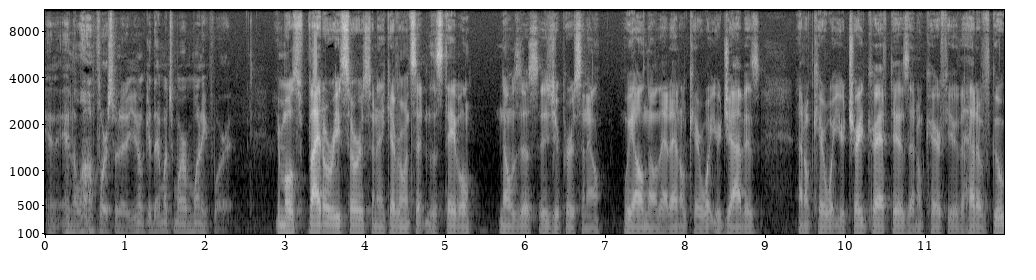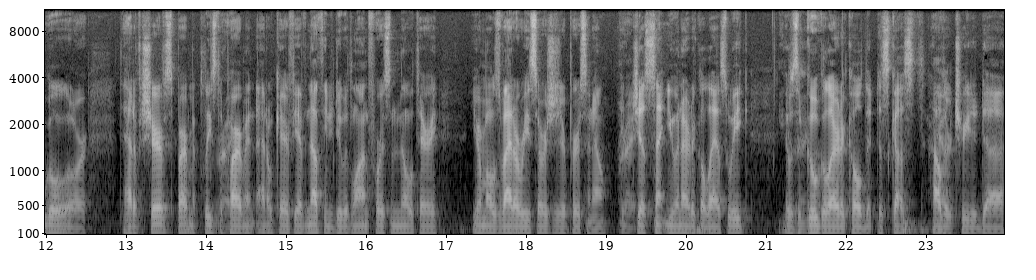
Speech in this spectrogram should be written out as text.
in, in a law enforcement. You don't get that much more money for it. your most vital resource, and I think everyone sitting at this table knows this, is your personnel. We all know that. I don't care what your job is. I don't care what your trade craft is. I don't care if you're the head of Google or the head of a sheriff's department, police Right. department. I don't care if you have nothing to do with law enforcement, military. Your most vital resource is your personnel. I just sent you an article last week. It was a Google article that discussed how Yeah. they're treated uh,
